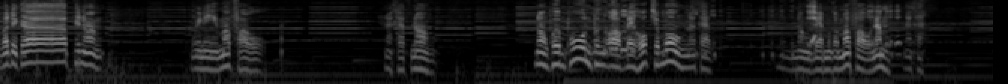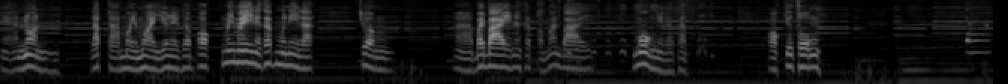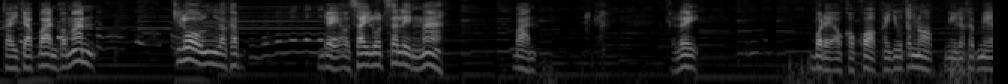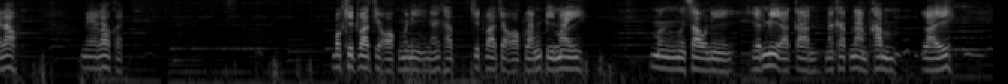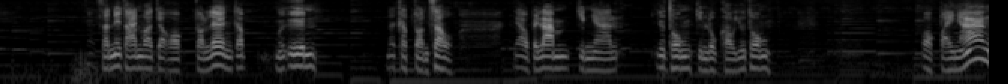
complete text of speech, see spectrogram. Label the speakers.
Speaker 1: สวัสดีครับพี่น้องมื่อนี้มาเฝ้านะครับน้องน้องเพิ่มพูนเพิ่งออกได้หกชั่วโมงนะครับน้องแบมก็มาเฝ้านํนะครับเนี่ยนอนรับตาหม่อยๆอยู่นะครับ ออกไม่ไม่นะครับมื่อนี้ละช่วงอ่าบ่ายๆนะครับประมาณบ่ายโมงนี่แหละครับ ออกอยู่ทงไกลจากบ้านประมาณกิโลนึงแหละครับ ได้เอาใส่รถซาเล้งมาบ้านก็เลยบ่ได้เอาเขาคอกให้อยู่ทั้งนอกนี่แหละครับแม่เล่าแม่เล่าก็บ่คิดว่าจะออกมือนี้นะครับ คิดว่าจะออกหลังปีใหม่มึงมือเศร้านี่เห็นมีอาการนะครับน้ำคำไหล สันนิษฐานว่าจะออกตอนแรงกับมืออื่นนะครับตอนเศร้า ได้เอาไปลามกินยาอยู่ทงกินลูกเขาอยู่ทง ออกไปย่าง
